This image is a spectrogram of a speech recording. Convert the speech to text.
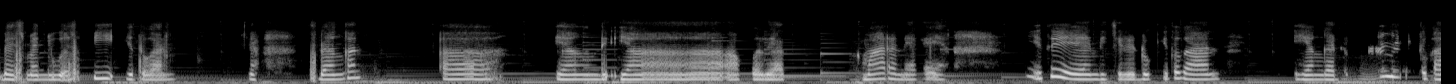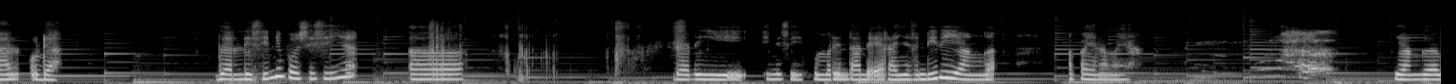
Basement juga sepi gitu kan. Nah sedangkan uh, yang di, yang aku lihat kemarin ya kayaknya itu ya yang di Ciledug itu kan yang gak ada hmm. gitu kan udah. Dan di sini posisinya uh, dari ini sih pemerintah daerahnya sendiri yang nggak apa ya namanya? Yang nggak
